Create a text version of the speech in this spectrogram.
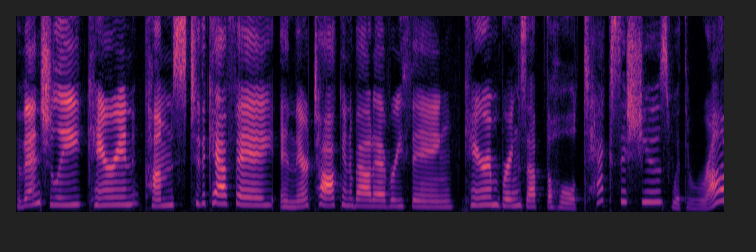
Eventually, Karen comes to the cafe and they're talking about everything. Karen brings up the whole tax issues with Robin.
